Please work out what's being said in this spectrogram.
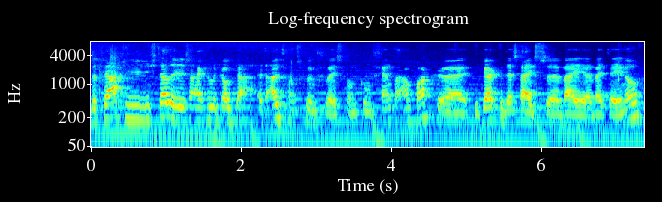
de vraag die jullie stellen is eigenlijk ook de, het uitgangspunt geweest van de contingentenaanpak. Uh, ik werkte destijds uh, bij, uh, bij TNO.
